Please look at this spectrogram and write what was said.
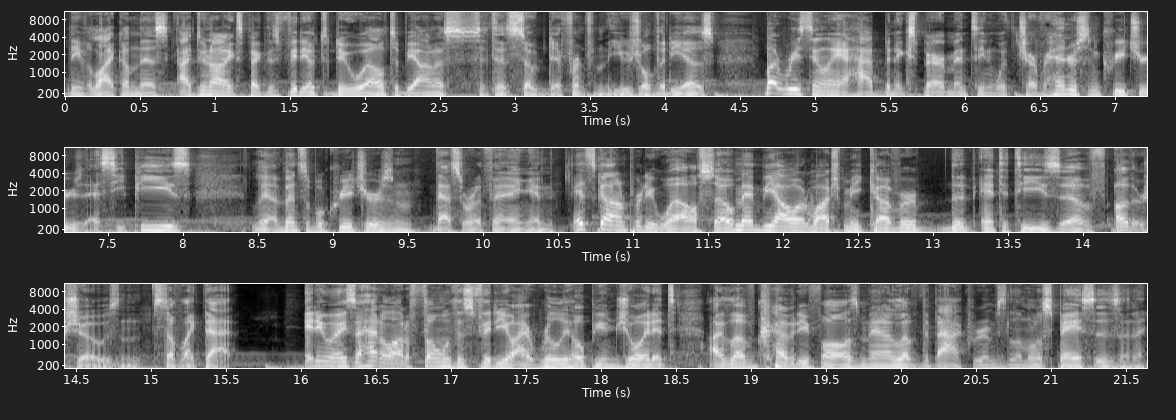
leave a like on this. I do not expect this video to do well, to be honest, since it's so different from the usual videos, but recently I have been experimenting with Trevor Henderson creatures, SCPs, the Invincible creatures, and that that sort of thing, and it's gone pretty well, so maybe y'all would watch me cover the entities of other shows and stuff like that. Anyways, I had a lot of fun with this video. I really hope you enjoyed it. I love Gravity Falls, man. I love the back rooms and liminal spaces, and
